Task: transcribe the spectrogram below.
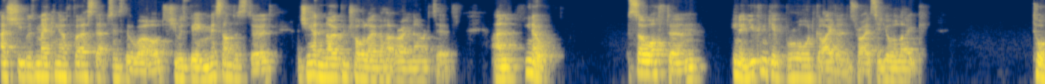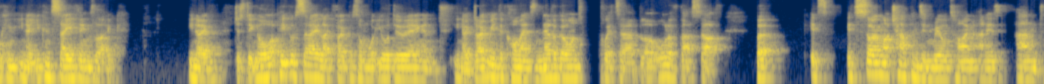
as she was making her first steps into the world, she was being misunderstood and she had no control over her own narrative. And, you know, so often, you know, you can give broad guidance, right? So you're like talking, you know, you can say things like, you know, just ignore what people say, like focus on what you're doing and, you know, don't read the comments, never go on Twitter, blah, all of that stuff. But it's, it's so much happens in real time and is, and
